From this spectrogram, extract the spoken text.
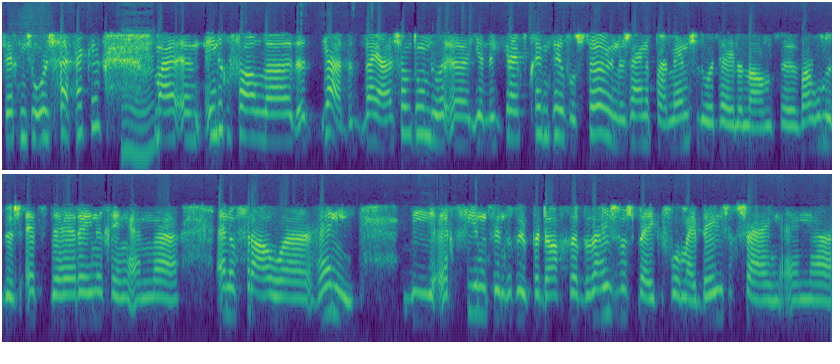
technische oorzaken. Mm -hmm. Maar in ieder geval, ja, nou ja, zodoende, je, je krijgt op een heel veel steun. Er zijn een paar mensen door het hele land, waaronder dus Ed, de hereniging en, en een vrouw, Henny die echt 24 uur per dag bij wijze van spreken voor mij bezig zijn en uh,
